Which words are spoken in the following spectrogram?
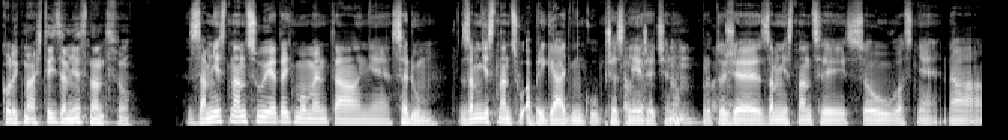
Kolik máš teď zaměstnanců? Zaměstnanců je teď momentálně sedm. Zaměstnanců a brigádníků, přesně okay. řečeno, mm-hmm. protože zaměstnanci jsou vlastně na,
